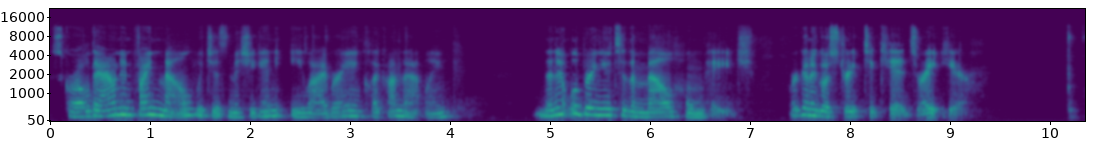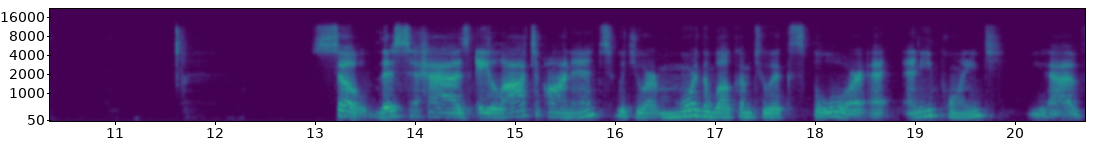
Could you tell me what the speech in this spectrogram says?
Scroll down and find MEL, which is Michigan eLibrary, and click on that link. Then it will bring you to the MEL homepage. We're gonna go straight to kids right here. So this has a lot on it, which you are more than welcome to explore at any point. You have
